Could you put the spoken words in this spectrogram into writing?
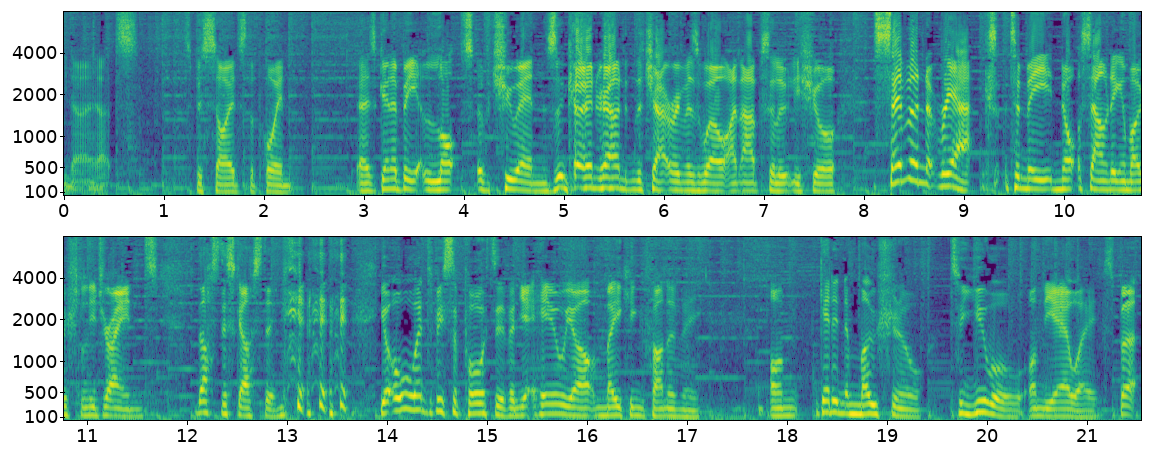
you know that's besides the point. There's going to be lots of chew ends going around in the chat room as well, I'm absolutely sure. Seven reacts to me not sounding emotionally drained. That's disgusting. You're all meant to be supportive, and yet here we are making fun of me on getting emotional to you all on the airwaves. But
